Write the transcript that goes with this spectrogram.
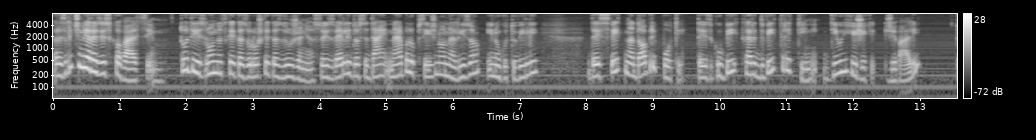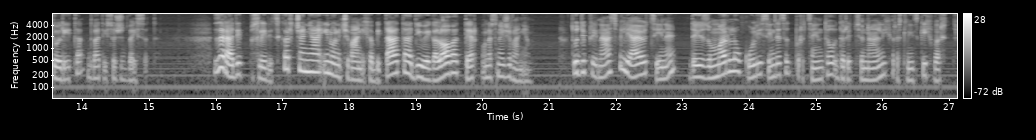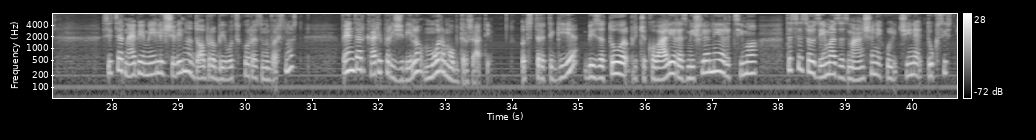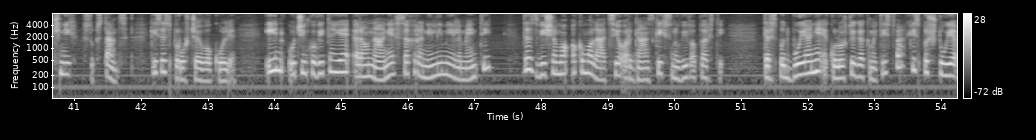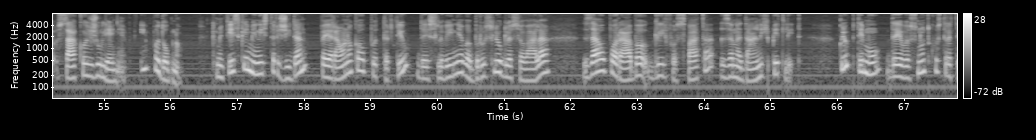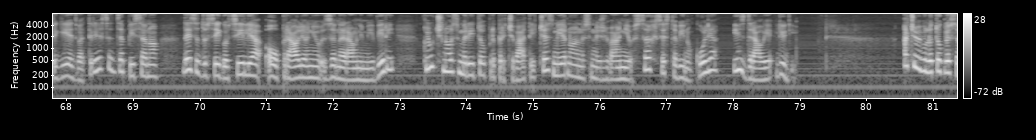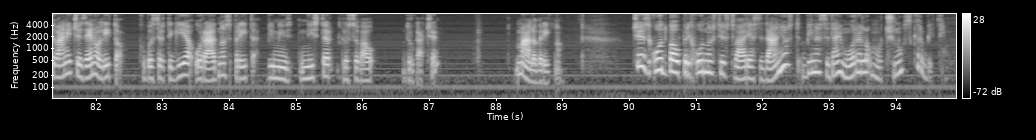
Različni raziskovalci, tudi iz londonskega zoološkega združenja, so izvedli do sedaj najbolj obsežno analizo in ugotovili, da je svet na dobri poti, da izgubi kar dve tretjini divjih živali do leta dva tisoč dvajset zaradi posledic krčenja in uničevanja habitata, divjega lova ter onesnaževanja. Tudi pri nas veljajo ocene, da je izumrlo okoli sedemdeset procentov tradicionalnih rastlinskih vrst. Sicer naj bi imeli še vedno dobro biotsko raznovrstnost, vendar kar je preživelo, moramo obdržati. Od strategije bi zato pričakovali razmišljanje, recimo, da se zavzema za zmanjšanje količine toksičnih substanc, ki se sproščajo v okolje, in učinkoviteje ravnanje s hranilnimi elementi, da zvišamo akumulacijo organskih snovi v prsti ter spodbujanje ekološkega kmetijstva, ki spoštuje vsako življenje, in podobno. Kmetijski minister Židan pa je ravnokar potrdil, da je Slovenija v Bruslju glasovala za uporabo glifosata za nadaljnjih pet let. Kljub temu da je v osnutku strategije dva trideset zapisano, da je za dosego cilja o upravljanju z naravnimi viri ključna usmeritev preprečevati čezmerno onesnaževanje vseh sestavin okolja in zdravje ljudi. A če bi bilo to glasovanje čez eno leto, ko bo strategija uradno sprejeta, bi minister glasoval drugače? Malo verjetno. Če zgodba o prihodnosti ustvarja sedanjost, bi nas sedaj moralo močno skrbeti.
